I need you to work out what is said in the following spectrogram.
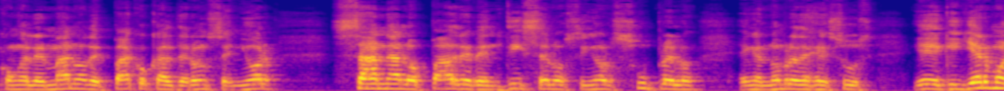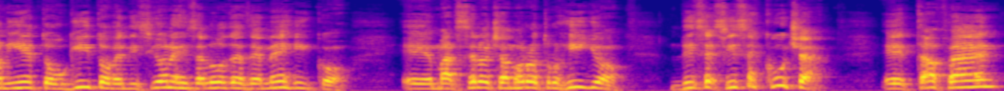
con el hermano de Paco Calderón. Señor, sánalo, Padre, bendícelo, Señor, súplelo en el nombre de Jesús. Guillermo Nieto, Huguito, bendiciones y saludos desde México. Marcelo Chamorro Trujillo, dice, sí se escucha. Tafan,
